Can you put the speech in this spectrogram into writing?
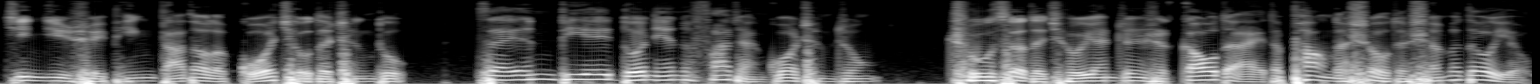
竞技水平达到了国球的程度。在 NBA 多年的发展过程中，出色的球员真是高的、矮的、胖的、瘦的，什么都有。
